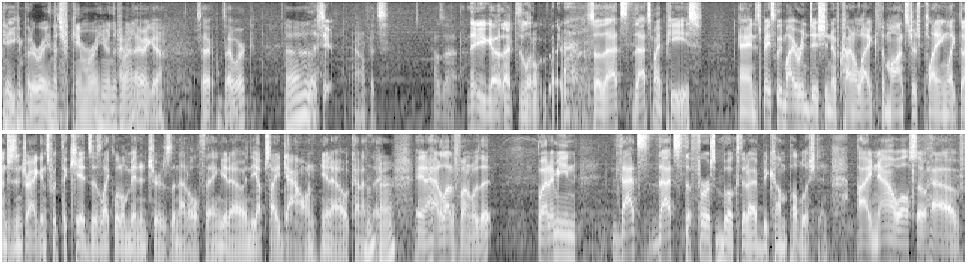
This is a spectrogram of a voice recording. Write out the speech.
Yeah, you can put it right in this camera right here in the front. There we go. Does that does that work? Uh, let's see. I don't know if it's. How's that? There you go. That's a little bit better. So that's that's my piece, and it's basically my rendition of kind of like the monsters playing like Dungeons and Dragons with the kids as like little miniatures and that whole thing, you know, and the upside down, you know, kind of thing. And I had a lot of fun with it. But I mean, that's that's the first book that I've become published in. I now also have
